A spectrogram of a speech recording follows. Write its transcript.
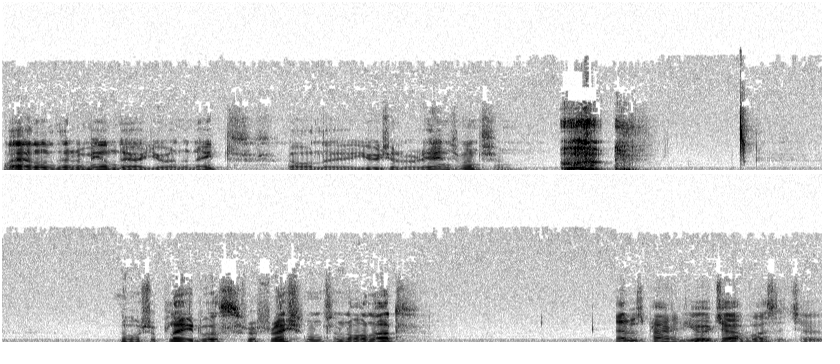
Well, they remained there during the night, all the usual arrangements, and they were supplied with refreshments and all that. That was part of your job, was it, to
